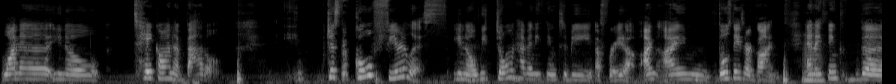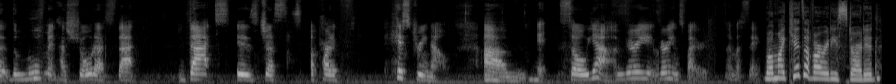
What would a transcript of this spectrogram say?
want to, you know, take on a battle, just go fearless. You know, we don't have anything to be afraid of. I'm I'm those days are gone. And I think the the movement has showed us that that is just a part of history now. Um it- so yeah, I'm very very inspired, I must say. Well, my kids have already started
